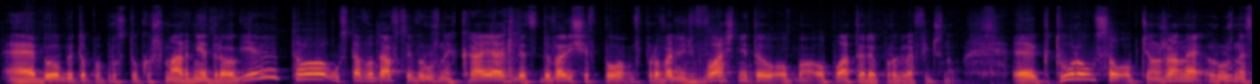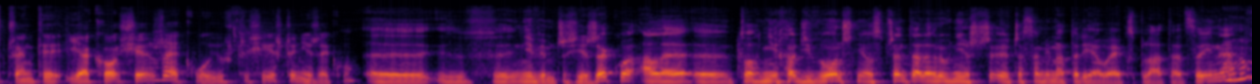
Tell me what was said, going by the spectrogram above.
e, byłoby to po prostu koszmarnie drogie, to ustawodawcy w różnych krajach zdecydowali się wprowadzić właśnie tę opłatę reprograficzną, e, którą są obciążane różne sprzęty, jako się rzekło już, czy się jeszcze nie rzekło? nie wiem, czy się rzekło, ale to nie chodzi wyłącznie o sprzęt, ale również czasami materiały eksploatacyjne. Mhm.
